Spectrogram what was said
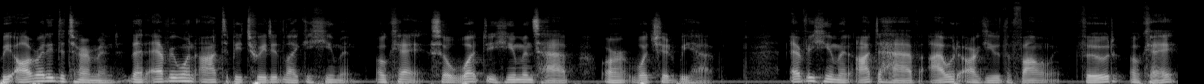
We already determined that everyone ought to be treated like a human. Okay, so what do humans have, or what should we have? every human ought to have, I would argue, the following food, okay.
